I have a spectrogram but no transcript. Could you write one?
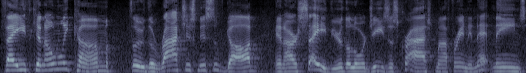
Faith can only come through the righteousness of God and our Savior, the Lord Jesus Christ, my friend, and that means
